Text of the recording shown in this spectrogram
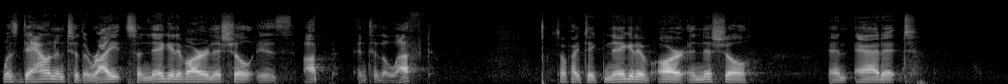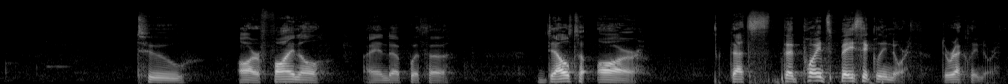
was down and to the right, so negative R initial is up and to the left. So if I take negative R initial and add it to R final, I end up with a delta R that's, that points basically north, directly north.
